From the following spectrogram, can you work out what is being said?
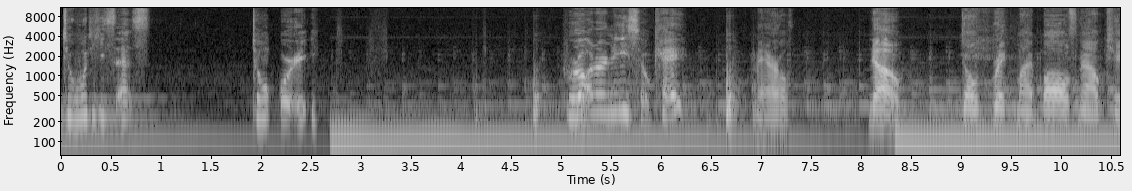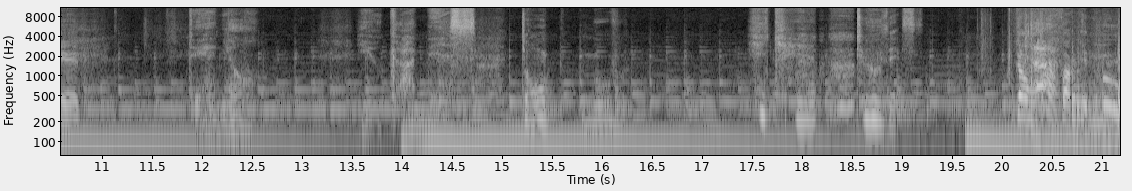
Do what he says. Don't worry. We're on our knees, okay? Merrill? No. Don't break my balls now, kid. Daniel, you got this. Don't move. He can't do this. Don't ah! fucking move.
